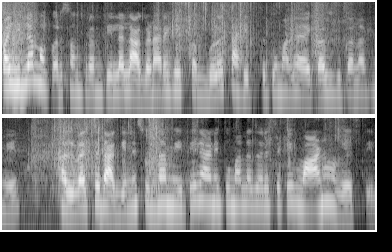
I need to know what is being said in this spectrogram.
पहिल्या मकर संक्रांतीला लागणारे हे सगळं साहित्य तुम्हाला एकाच दुकानात मिळेल. हलव्याचे दागिने सुद्धा मिळतील आणि तुम्हाला जर असे काही वाण हवे असतील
